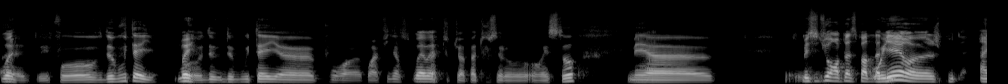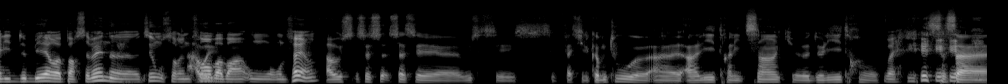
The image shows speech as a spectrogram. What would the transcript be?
Ouais. il faut deux bouteilles. Oui. Deux, deux bouteilles pour, pour la finir. Ouais, tu tu vas pas tout seul au, au resto. Mais euh, Mais si tu remplaces par de la Oui. bière, je peux, un litre de bière par semaine, tu sais, on sort une Ah fois, oui. on, va boire un- on, on le fait. Hein. ah oui, ça, ça- ça, c'est oui, facile comme tout. Un, un litre, un litre 5, 2 litres. Ouais. Ça,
